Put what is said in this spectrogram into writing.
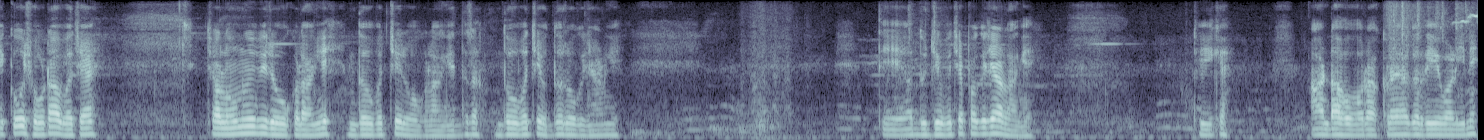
ਇੱਕ ਉਹ ਛੋਟਾ ਬੱਚਾ ਹੈ। ਚਲ ਉਹਨੂੰ ਵੀ ਰੋਕ ਲਾਂਗੇ। ਦੋ ਬੱਚੇ ਰੋਕ ਲਾਂਗੇ ਇੱਧਰ। ਦੋ ਬੱਚੇ ਉੱਧਰ ਰੋਕ ਜਾਣਗੇ। ਤੇ ਆ ਦੂਜੇ ਵਿੱਚ ਆਪਾਂ ਗਜਾ ਲਾਂਗੇ। ਠੀਕ ਹੈ। ਆਂਡਾ ਹੋਰ ਰੱਖ ਲਿਆ ਗੁਰਦੇਵ ਵਾਲੀ ਨੇ।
